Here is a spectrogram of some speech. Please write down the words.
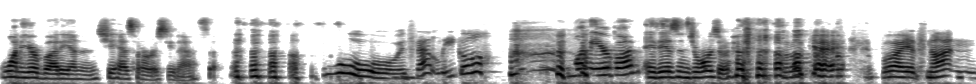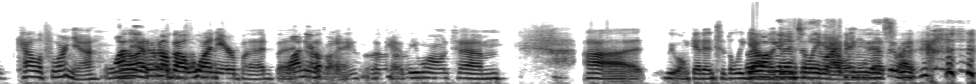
one earbud in, and she has hers, you know. So. Ooh, is that legal? one earbud? It is in Georgia. okay, boy, it's not in California. One well, I don't know about one earbud, but one earbud. Okay, okay, we won't. Um, uh, we won't get into the legality. We won't get into legality. That's with, right.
